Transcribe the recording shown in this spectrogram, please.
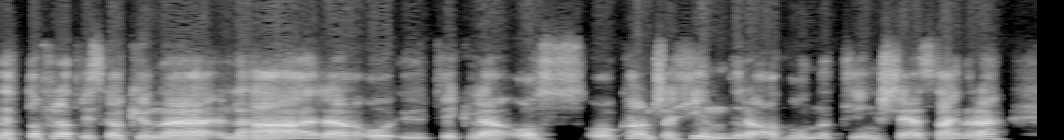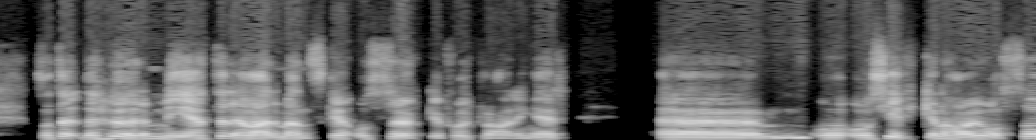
Nettopp for at vi skal kunne lære og utvikle oss og kanskje hindre at vonde ting skjer seinere. Så det, det, hører med til det å være menneske å søke forklaringer. Eh, og, og, Kirken har jo også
